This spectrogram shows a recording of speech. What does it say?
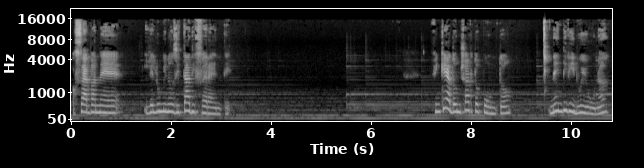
Osservane le luminosità differenti. Finché ad un certo punto ne individui una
